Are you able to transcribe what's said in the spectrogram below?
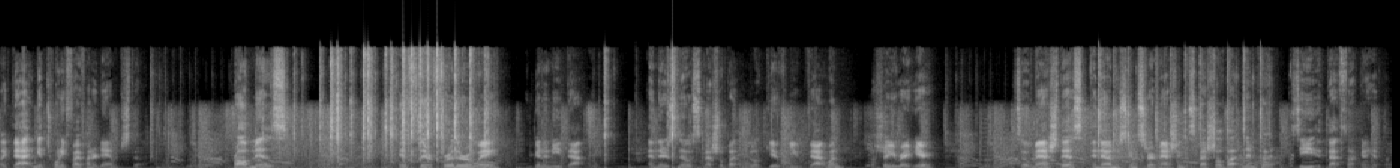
like that, and get 2,500 damage still. Problem is, if they're further away, you're gonna need that. And there's no special button that'll give you that one. I'll show you right here. So mash this, and now I'm just gonna start mashing the special button input. See if that's not gonna hit them.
